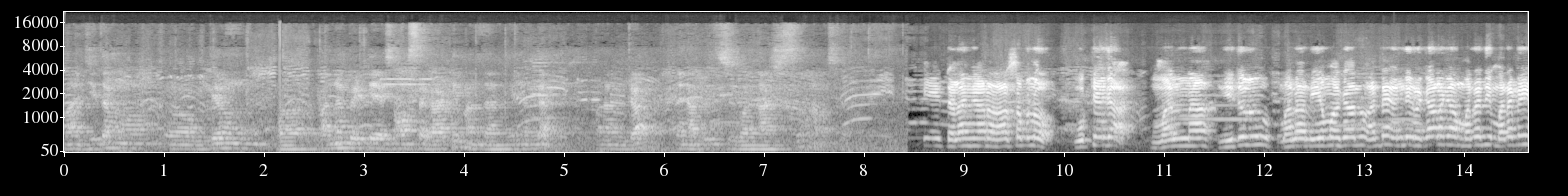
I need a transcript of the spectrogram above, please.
మన జీతం ఉద్యోగం అన్నం పెట్టే సంస్థ కాబట్టి మనం దాని విధంగా మనం ఇంకా దాన్ని అభివృద్ధి చేయాలని ఆశిస్తూ నమస్కారం. ఈ తెలంగాణ రాష్ట్రంలో ముఖ్యంగా మన నిధులు మన నియామకాలు అంటే అన్ని రకాలుగా మనది మనమే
